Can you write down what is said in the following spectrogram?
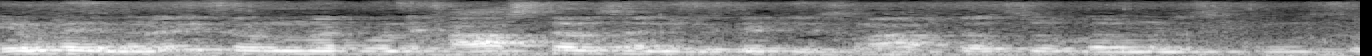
ఏం లేదు మేడం. ఇక్కడ ఉన్నటువంటి హాస్టల్స్ అన్ని విజిట్ చేస్తాం హాస్టల్స్ గవర్నమెంట్ స్కూల్స్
